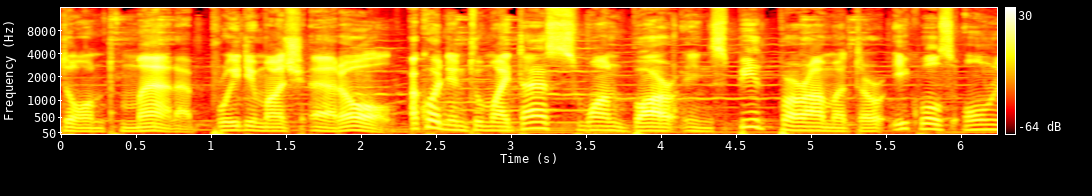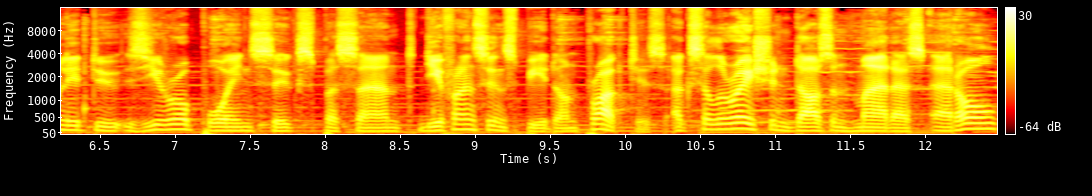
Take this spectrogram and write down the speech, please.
don't matter pretty much at all. According to my tests, one bar in speed parameter equals only to 0.6% difference in speed on practice. Acceleration doesn't matter at all,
